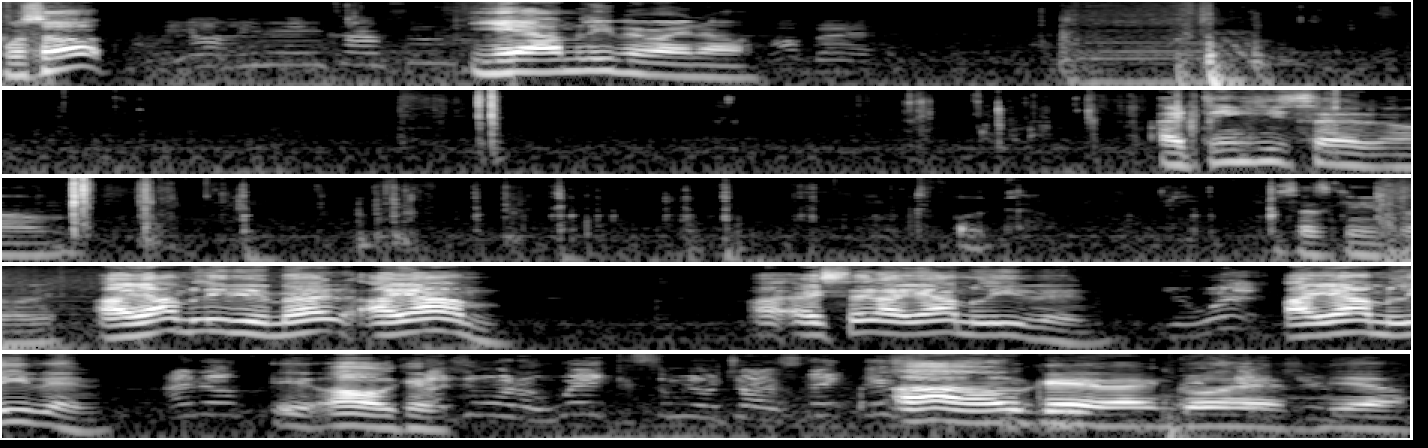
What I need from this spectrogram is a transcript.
What's up? Yeah, I'm leaving right now. I think he said, um, what the fuck? He's asking me about it. I am leaving, man. I am. I, I said I am leaving. You're what? I am leaving. I know. Yeah, oh, okay. I just want to wait because somebody will try to snake this. Ah, okay, man. Go ahead. Yeah.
